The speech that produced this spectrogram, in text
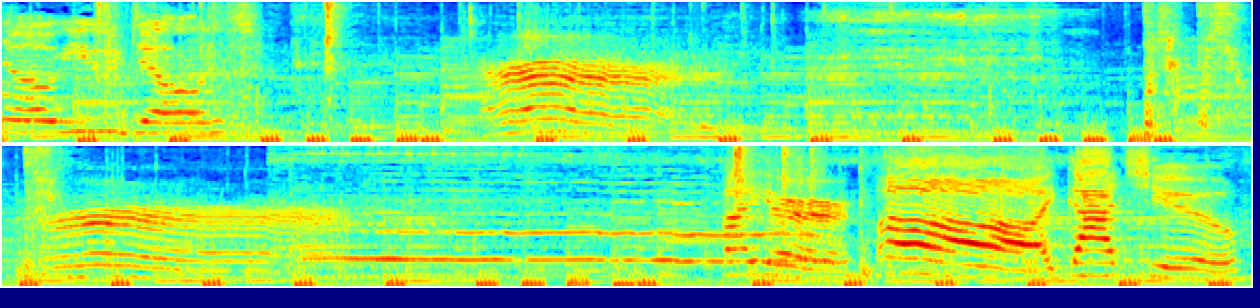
No, you don't. Fire! Ah, I got. You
